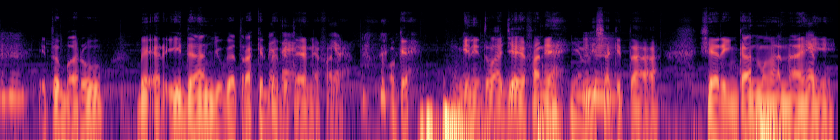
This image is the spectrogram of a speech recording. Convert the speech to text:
mm-hmm. itu baru BRI dan juga terakhir BTN, BBTN ya Van yep. ya. Oke, mungkin itu aja ya Van ya yang mm-hmm. bisa kita sharingkan mengenai yep.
